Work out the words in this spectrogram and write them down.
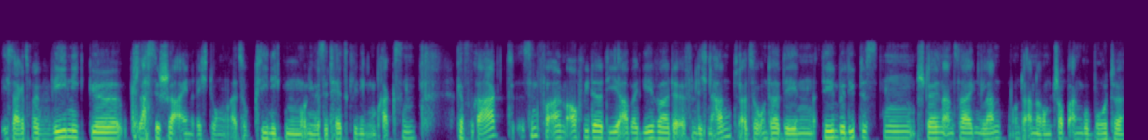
ich sage jetzt mal, wenige klassische Einrichtungen, also Kliniken, Universitätskliniken, Praxen. Gefragt sind vor allem auch wieder die Arbeitgeber der öffentlichen Hand. Also unter den zehn beliebtesten Stellenanzeigen landen unter anderem Jobangebote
